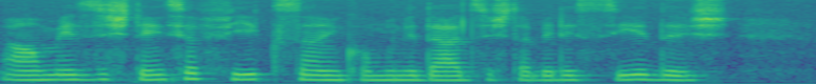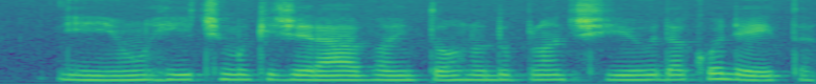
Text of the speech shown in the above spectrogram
a uma existência fixa em comunidades estabelecidas e um ritmo que girava em torno do plantio e da colheita,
